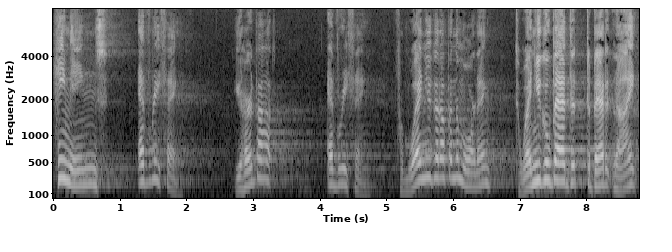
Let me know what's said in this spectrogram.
He means Everything. You heard that? Everything. From when you get up in the morning to when you go bed to, to bed at night,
